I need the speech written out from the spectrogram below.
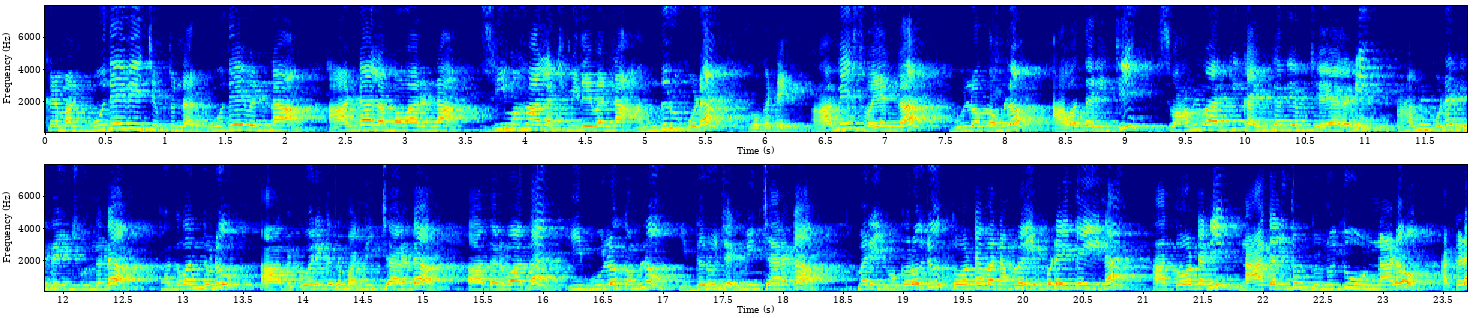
ఇక్కడ మనకు భూదేవి అని చెప్తున్నారు. భూదేవి అన్న అమ్మవారన్న శ్రీ మహాలక్ష్మీదేవి అన్న అందరూ కూడా ఒకటే. ఆమె స్వయంగా భూలోకంలో అవతరించి స్వామివారికి కైంకర్యం చేయాలని ఆమె కూడా నిర్ణయించుకుందట. భగవంతుడు ఆమె కోరికను మన్నించారట. ఆ తర్వాత ఈ భూలోకంలో ఇద్దరూ జన్మించారట. మరి ఒకరోజు తోటవనంలో ఎప్పుడైతే ఈయన ఆ తోటని నాగలితో దున్నుతూ ఉన్నాడో అక్కడ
